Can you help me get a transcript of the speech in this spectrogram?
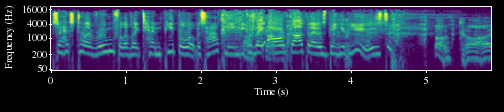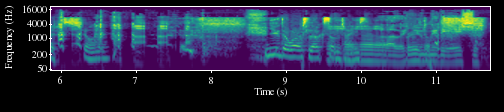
so I had to tell a room full of like ten people what was happening because they oh, all thought that I was being abused. Oh God, Shona, you the worst luck sometimes. Oh, the humiliation.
